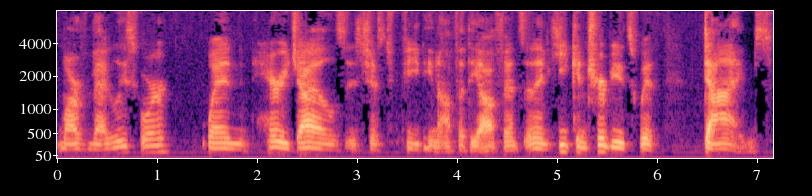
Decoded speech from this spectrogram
Marvin Bagley score when Harry Giles is just feeding off of the offense, and then he contributes with dimes.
